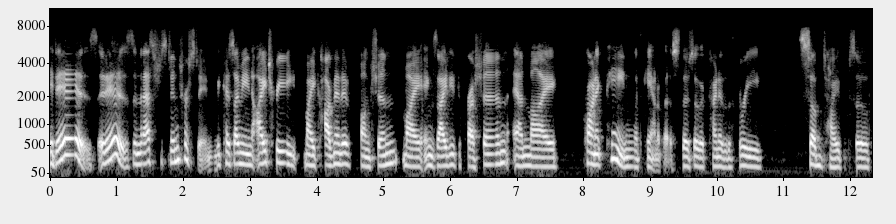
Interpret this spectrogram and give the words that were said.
It is. It is. And that's just interesting because I mean, I treat my cognitive function, my anxiety, depression, and my chronic pain with cannabis. Those are the kind of the three subtypes of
